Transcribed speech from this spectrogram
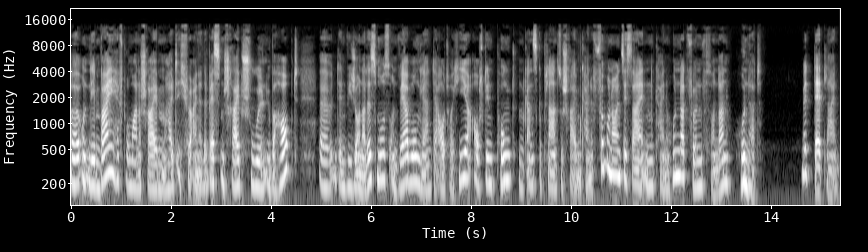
Äh, und nebenbei, Heftromane schreiben halte ich für eine der besten Schreibschulen überhaupt. Äh, denn wie Journalismus und Werbung lernt der Autor hier auf den Punkt und ganz geplant zu schreiben. Keine 95 Seiten, keine 105, sondern 100. Mit Deadline.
